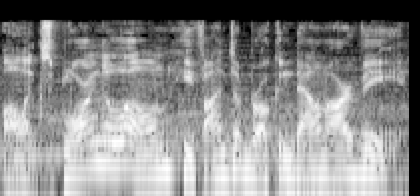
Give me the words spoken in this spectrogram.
While exploring alone, he finds a broken down RV.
